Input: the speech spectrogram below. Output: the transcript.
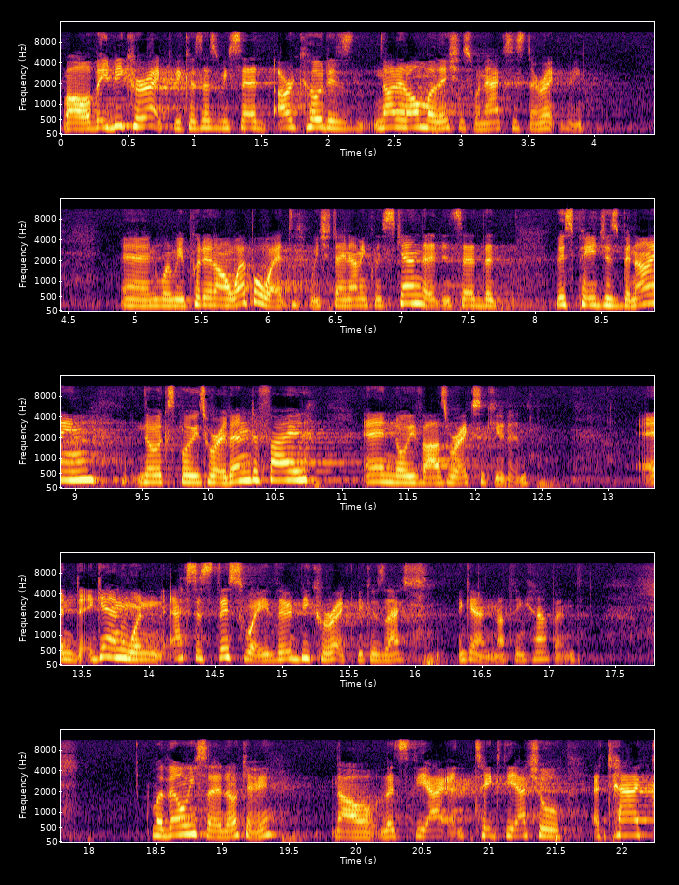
well, they'd be correct because as we said, our code is not at all malicious when accessed directly. And when we put it on WebOet, which dynamically scanned it, it said that this page is benign, no exploits were identified, and no evals were executed. And again, when accessed this way, they'd be correct because, again, nothing happened. But then we said, okay, now let's the, take the actual attack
